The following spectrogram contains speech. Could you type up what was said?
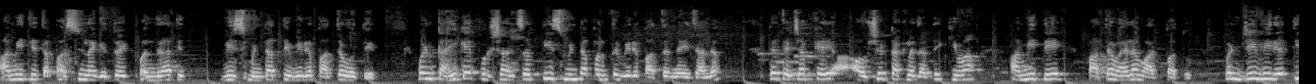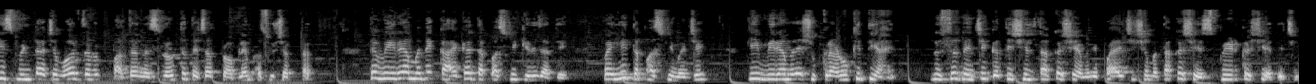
आम्ही ते तपासणीला घेतो. एक पंधरा ते वीस मिनिटात ते वीर्य पातळ होते. पण काही काही पुरुषांचं तीस मिनिटापर्यंत वीर्य पातळ नाही झालं. तर त्याच्यात काही औषध टाकलं जाते किंवा आम्ही ते पातळ व्हायला वाट पाहतो. पण जे वीर्य तीस मिनिटाच्या वर जर पातळ नसलो तर त्याच्यात प्रॉब्लेम असू शकतात. तर वीर्यामध्ये काय काय तपासणी केली जाते? पहिली तपासणी म्हणजे की वीर्यामध्ये शुक्राणू किती आहेत? दुसरं त्यांची गतिशीलता कशी आहे? म्हणजे पायाची क्षमता कशी आहे? स्पीड कशी आहे त्याची?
